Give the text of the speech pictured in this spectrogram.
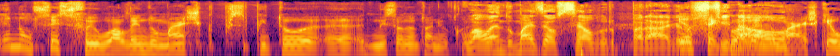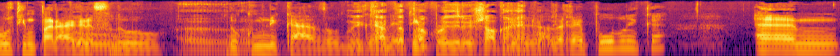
Eu não sei se foi o Além do Mais que precipitou a admissão de António Costa. O Além do Mais é o célebre parágrafo Eu sei final... que o Além do Mais, que é o último parágrafo do, do, do comunicado, comunicado da Procuradoria-Geral da República, da República um,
